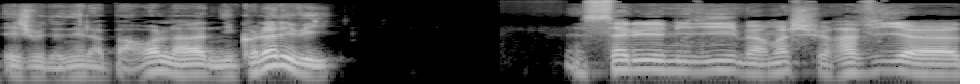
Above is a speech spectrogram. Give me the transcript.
Et je vais donner la parole à Nicolas Lévy. Salut Émilie, ben moi je suis ravi euh,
